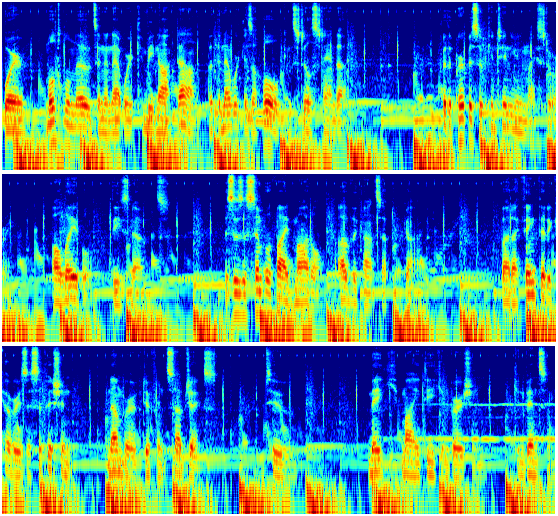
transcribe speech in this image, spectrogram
where multiple nodes in a network can be knocked down, but the network as a whole can still stand up. For the purpose of continuing my story, I'll label these nodes. This is a simplified model of the concept of God, but I think that it covers a sufficient number of different subjects to make my deconversion convincing.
